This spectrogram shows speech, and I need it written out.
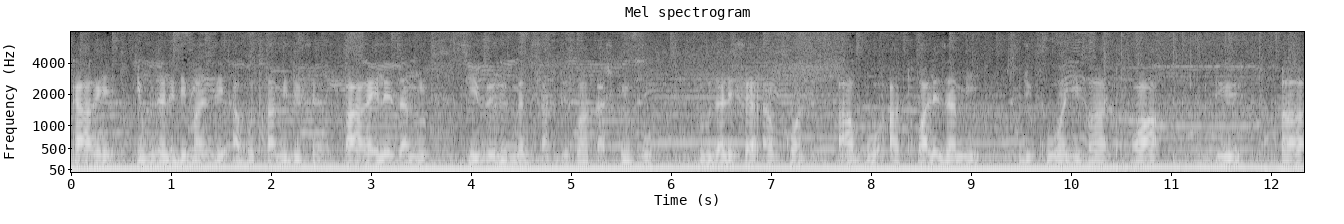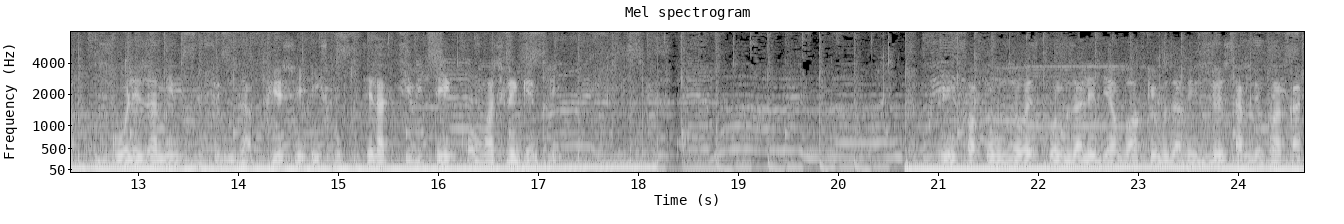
carré et vous allez demander à votre ami de faire pareil les amis s'il veut le même sac de braquage que vous. Vous allez faire un compte à vous à 3 les amis. Du coup on y va. 3, 2, 1, go les amis. Vous, vous appuyez sur X pour quitter l'activité comme moi sur le gameplay. Une fois que vous aurez spawn, vous allez bien voir que vous avez le sac de braquage.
